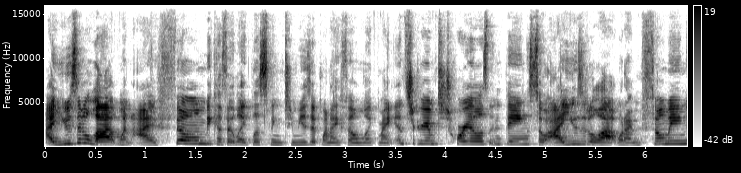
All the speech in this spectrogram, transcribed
I use it a lot when I film because I like listening to music when I film like my Instagram tutorials and things. So I use it a lot when I'm filming,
